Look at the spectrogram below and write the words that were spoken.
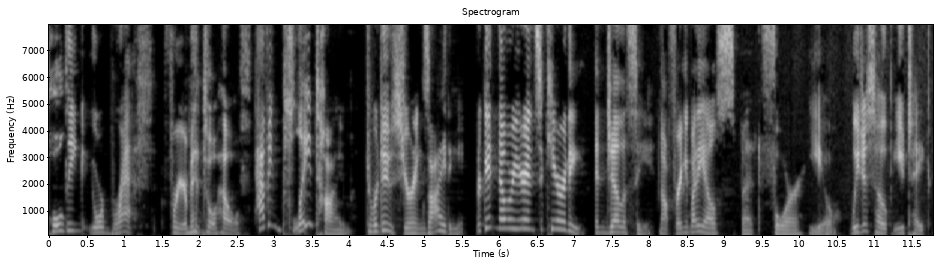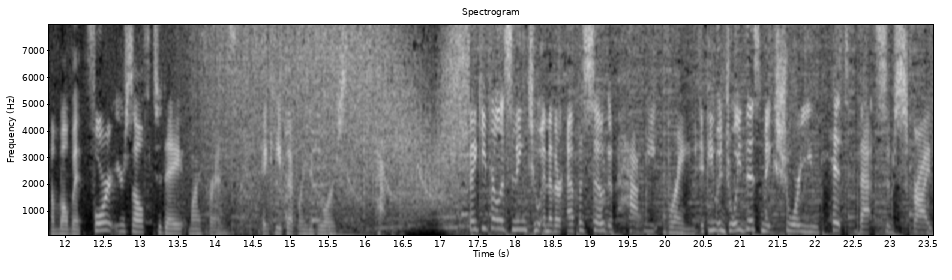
holding your breath for your mental health, having playtime to reduce your anxiety, or getting over your insecurity and jealousy, not for anybody else, but for you. We just hope you take a moment for yourself today, my friends, and keep that brain of yours happy. Thank you for listening to another episode of Happy Brain. If you enjoyed this, make sure you hit that subscribe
